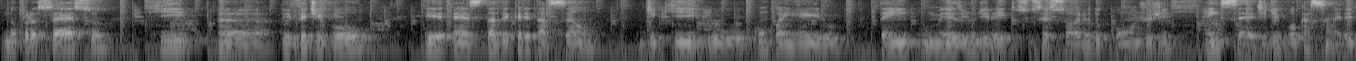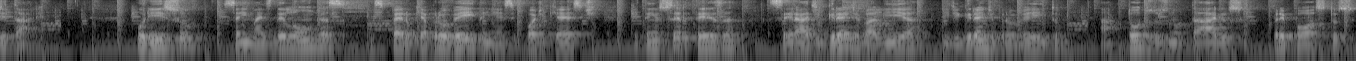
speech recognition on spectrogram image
no processo que uh, efetivou esta decretação de que o companheiro tem o mesmo direito sucessório do cônjuge em sede de vocação hereditária. Por isso, sem mais delongas, espero que aproveitem esse podcast que tenho certeza será de grande valia e de grande proveito a todos os notários, prepostos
